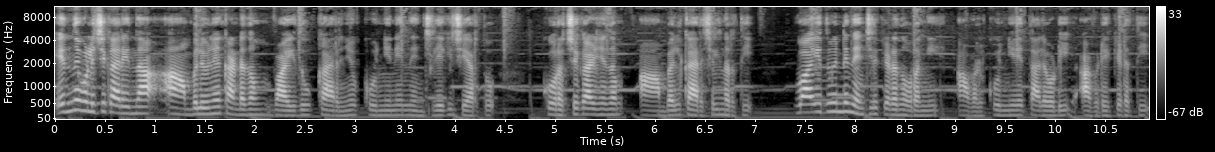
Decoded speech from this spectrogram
എന്ന് വിളിച്ച് കരയുന്ന ആമ്പലുവിനെ കണ്ടതും വൈദു കരഞ്ഞു കുഞ്ഞിനെ നെഞ്ചിലേക്ക് ചേർത്തു. കുറച്ചു കഴിഞ്ഞതും ആമ്പൽ കരച്ചിൽ നിർത്തി. വൈദുവിന്റെ നെഞ്ചിൽ കിടന്നുറങ്ങി. അവൾ കുഞ്ഞിനെ തലോടി അവിടെ കിടത്തി.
